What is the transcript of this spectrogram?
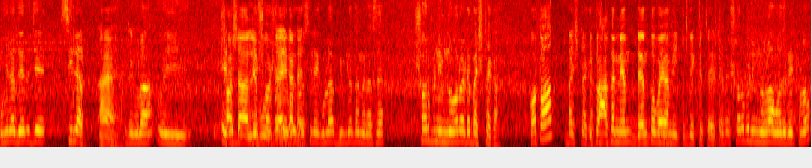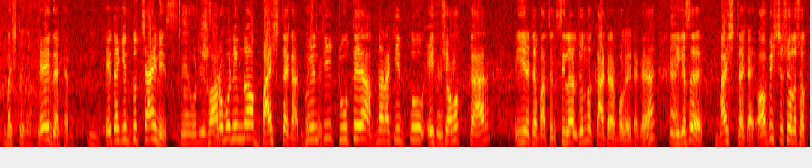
মহিলাদের যে সিলার হ্যাঁ। যেগুলা ওই শসা, লেবু, এগুলা বিভিন্ন দামের আছে। সর্বনিম্ন হলো এটা বাইশ টাকা। কত? বাইশ টাকা। একটু হাতে নেন দেন তো ভাই আমি একটু দেখতে চাই এটা। এটা সর্বনিম্ন হলো আমাদের রেট হলো বাইশ টাকা। এই দেখেন এটা কিন্তু চাইনিজ হ্যাঁ সর্বনিম্ন বাইশ টাকা। টোয়েন্টি টুতে আপনারা কিন্তু এই চমৎকার ইয়েটা পাচ্ছেন সিলার জন্য কাটার বলে এটাকে হ্যাঁ? ঠিক আছে? বাইশ টাকায়। অবিশ্বাস হলো সত্য।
